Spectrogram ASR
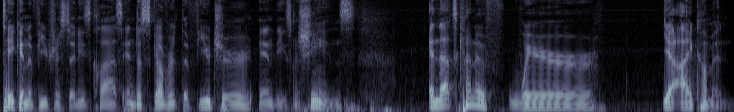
taken a future studies class and discovered the future in these machines. And that's kind of where, yeah, I come in.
